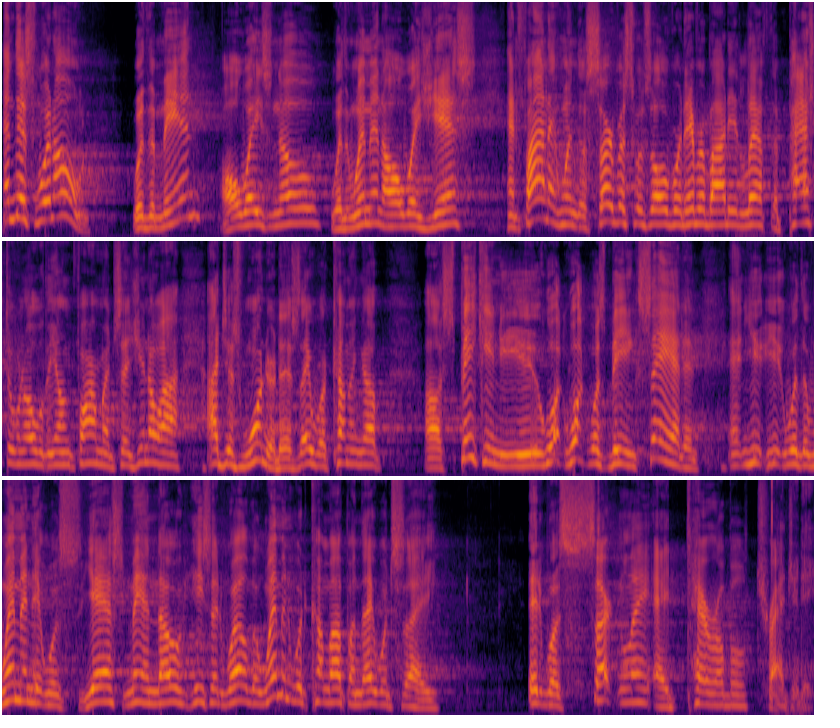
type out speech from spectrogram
And this went on. With the men, always no. With the women, always yes. And finally, when the service was over and everybody had left, the pastor went over to the young farmer and says, You know, I, I just wondered as they were coming up uh, speaking to you, what, what was being said. And, and you, you, with the women, it was yes, men, no. He said, Well, the women would come up and they would say, It was certainly a terrible tragedy.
